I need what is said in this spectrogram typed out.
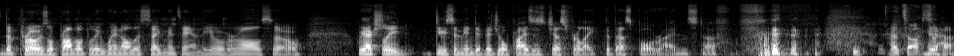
the pros will probably win all the segments and the overall. So we actually do some individual prizes just for like the best bull ride and stuff. That's awesome. yeah.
